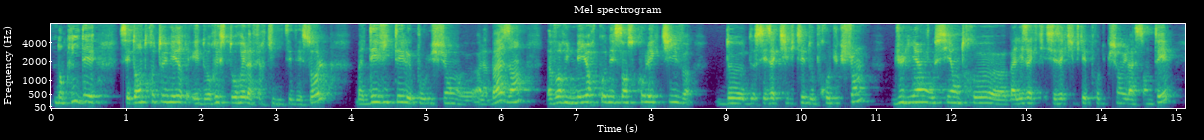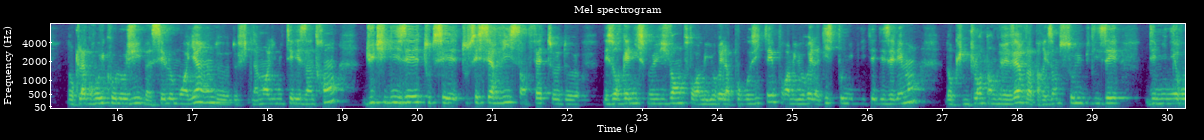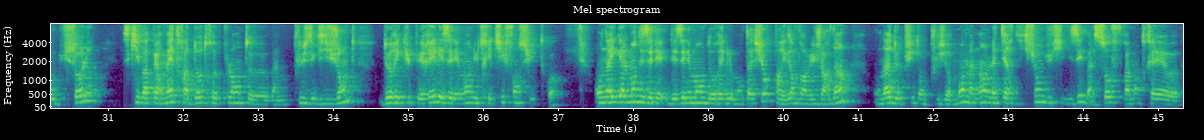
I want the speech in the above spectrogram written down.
Donc, l'idée, c'est d'entretenir et de restaurer la fertilité des sols, bah, d'éviter les pollutions euh, à la base, hein, d'avoir une meilleure connaissance collective de, ces activités de production, du lien aussi entre bah, ces activités de production et la santé. Donc l'agroécologie, bah, c'est le moyen hein, de, finalement limiter les intrants, d'utiliser tous ces services en fait, de, des organismes vivants pour améliorer la porosité, pour améliorer la disponibilité des éléments. Donc, une plante engrais vert va par exemple solubiliser des minéraux du sol, ce qui va permettre à d'autres plantes euh, ben, plus exigeantes de récupérer les éléments nutritifs ensuite. Quoi. On a également des, éléments de réglementation, par exemple dans les jardins, on a depuis donc, plusieurs mois maintenant l'interdiction d'utiliser, ben, sauf vraiment très, euh,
